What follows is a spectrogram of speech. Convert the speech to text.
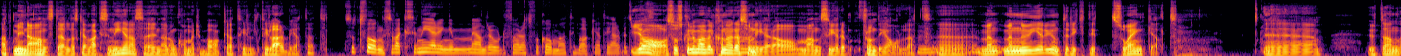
att mina anställda ska vaccinera sig när de kommer tillbaka till, till arbetet. Så tvångsvaccinering med andra ord för att få komma tillbaka till arbetsplatsen? Ja, så skulle man väl kunna mm. resonera mm. om man ser det från det hållet. Mm. Eh, men, men nu är det ju inte riktigt så enkelt. Eh, utan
